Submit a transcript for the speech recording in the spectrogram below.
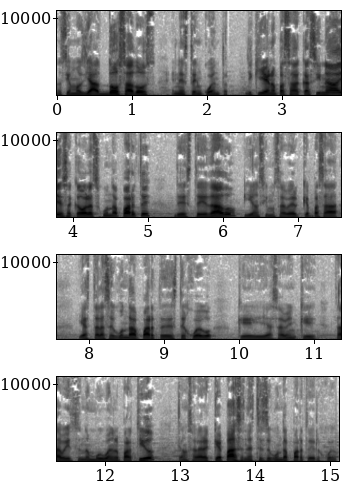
Nos hicimos ya 2 a 2 en este encuentro. Y aquí ya no pasaba casi nada. Ya se acabó la segunda parte de este dado. Y ya nos íbamos a ver qué pasaba ya hasta la segunda parte de este juego. Que ya saben que estaba siendo muy bueno el partido. Vamos a ver qué pasa en esta segunda parte del juego.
